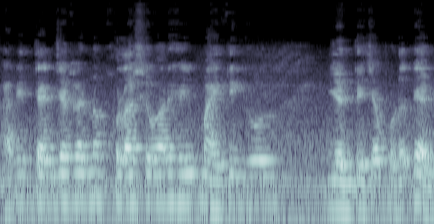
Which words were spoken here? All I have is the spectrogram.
आणि त्यांच्याकडनं खुलाशेवार ही माहिती घेऊन जनतेच्या पुढं द्यावी.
